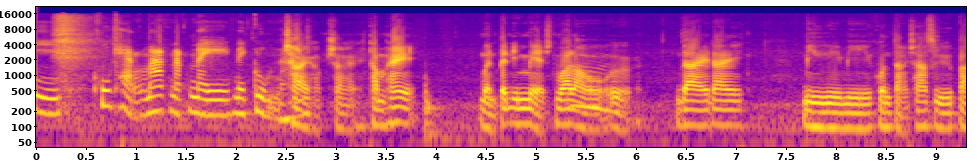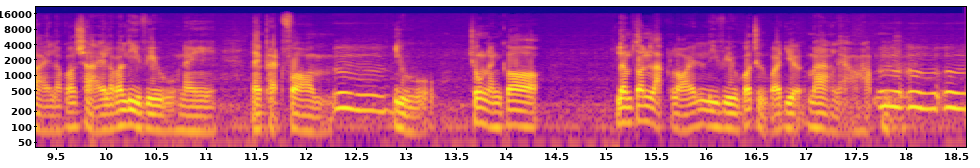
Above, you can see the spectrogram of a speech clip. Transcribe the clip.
มีคู่แข่งมากนักในในกลุ่มนะใช่ครับใช่ทำให้เหมือนเป็น image ว่าเราอืมเออได้ได้มีมีคนต่างชาติซื้อไป แล้วก็ใช้แล้วก็รีวิวในในแพลตฟอร์มอืมอยู่ช่วงนั้นก็เริ่มต้นหลักร้อยรีวิวก็ถือว่าเยอะมากแล้วครับ อืมอืมอืม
